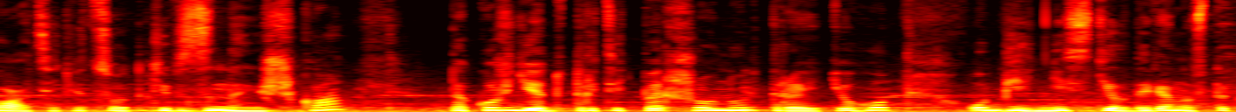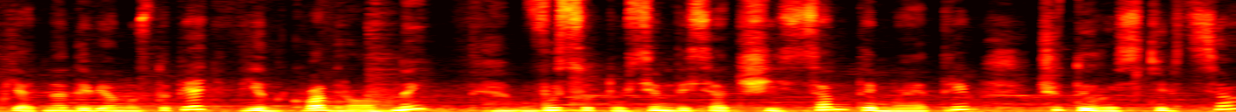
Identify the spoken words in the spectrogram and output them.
20% знижка. Також є до 31.03. Обідній стіл 95 на 95, він квадратний, в висоту 76 см, 4 стільця,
